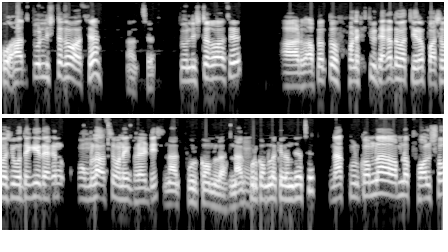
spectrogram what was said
ও আর চল্লিশ টাকাও আছে হ্যাঁ? আচ্ছা। চল্লিশ টাকাও আছে। আর আপনার তো অনেক কিছু দেখাতে পারছি না। পাশাপাশি ওতে গিয়ে দেখেন কমলা আছে অনেক ভ্যারাইটিস নাগপুর কমলা। নাগপুর কমলা কিরম যাচ্ছে নাগপুর কমলা আপনার ফল সহ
